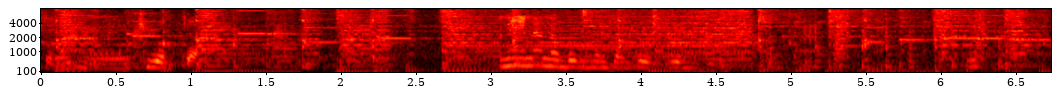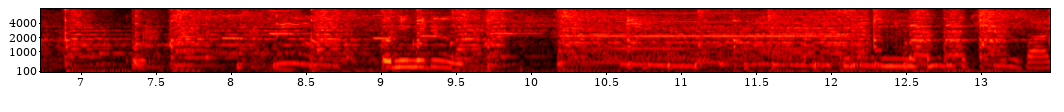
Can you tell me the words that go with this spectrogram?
ตรงนี้มันเชื่อมจากอันนี้แนะนำเป็นมันสำหรับกลุ่ม นี้ไม่ดื้อตัวนี้มันมีมันมีกับชื่อบาย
